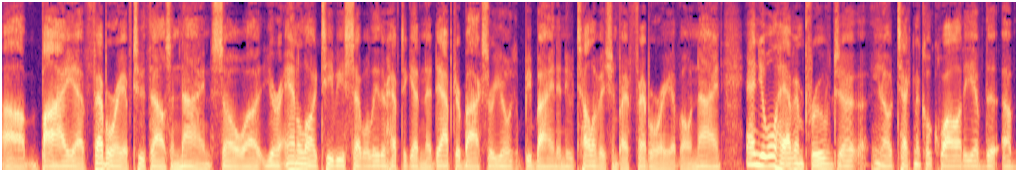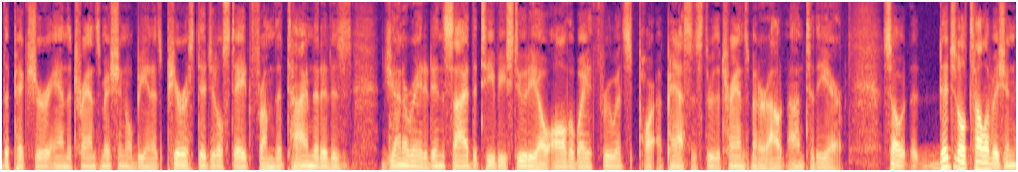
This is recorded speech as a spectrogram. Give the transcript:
uh, by uh, February of 2009. So uh, your analog TV set will either have to get an adapter box or you'll be buying a new television by February of 09, and you will have improved, uh, you know, technical quality of the of the picture, and the transmission will be in its purest digital state from the time that it is generated inside the TV studio all the way through its par- passes through the transmitter out onto the air. So uh, digital television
